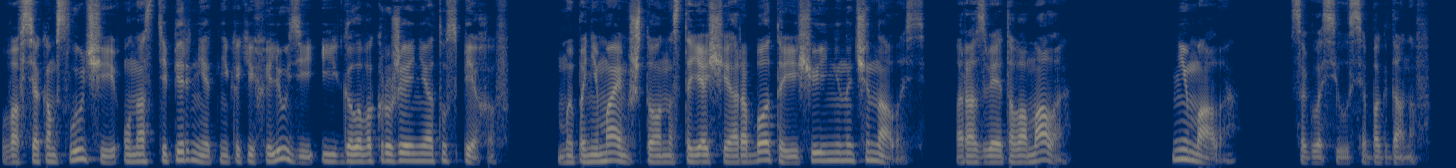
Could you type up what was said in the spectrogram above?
Во всяком случае, у нас теперь нет никаких иллюзий и головокружения от успехов. Мы понимаем, что настоящая работа еще и не начиналась. Разве этого мало? Немало, согласился Богданов.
